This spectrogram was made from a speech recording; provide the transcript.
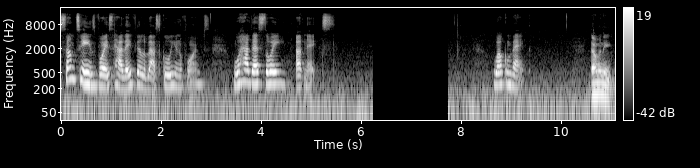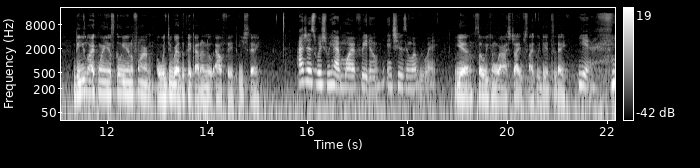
Some teens voice how they feel about school uniforms. We'll have that story up next. Welcome back. Dominique, do you like wearing your school uniform or would you rather pick out a new outfit each day? I just wish we had more freedom in choosing what we wear. Yeah, so we can wear our stripes like we did today. Yeah.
